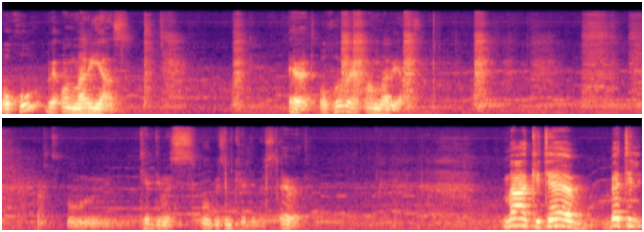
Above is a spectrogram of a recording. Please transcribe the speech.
Oku ve onları yaz. Evet, oku ve onları yaz. Kedimiz, bu bizim kedimiz. Evet. Ma kitabetil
